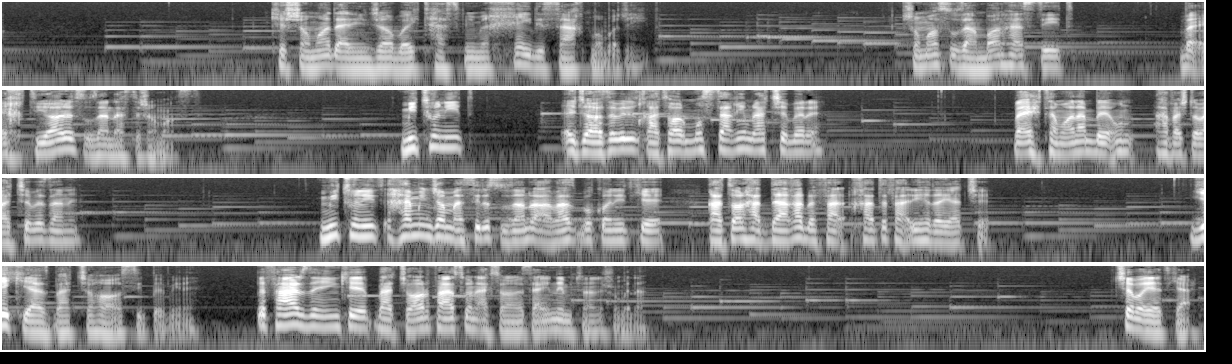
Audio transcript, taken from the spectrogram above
که شما در اینجا با یک تصمیم خیلی سخت مواجهید. شما سوزنبان هستید و اختیار سوزن دست شماست. می‌تونید اجازه بدید قطار مستقیم رد بره و احتمالا به اون هفت بچه بزنه. می‌تونید همینجا مسیر سوزن رو عوض بکنید که قطار حداقل به خط فرعی هدایت شه. یکی از بچه ها آسیب ببینه. به فرض اینکه بچه ها رو فرض کنید اکسلران سریع نمی‌تونن نشون بدن. چه باید کرد؟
